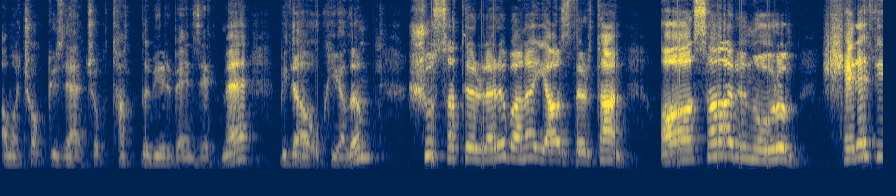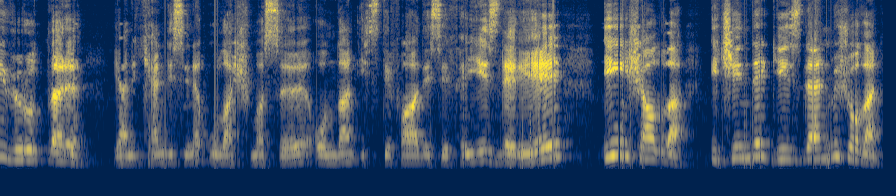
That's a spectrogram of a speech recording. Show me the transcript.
ama çok güzel, çok tatlı bir benzetme. Bir daha okuyalım. Şu satırları bana yazdırtan asar-ı nurun şerefi vürutları yani kendisine ulaşması, ondan istifadesi, feyizleri inşallah içinde gizlenmiş olan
